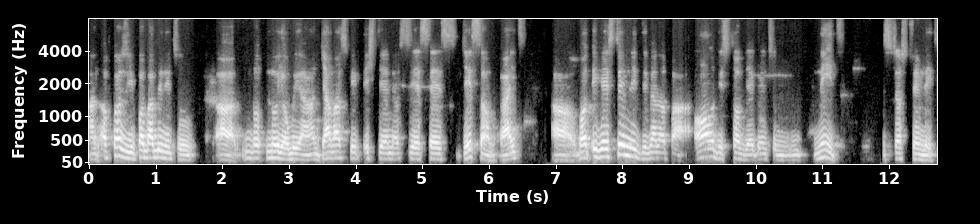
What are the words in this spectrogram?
And of course, you probably need to uh, know, your way around JavaScript, HTML, CSS, JSON, right? Uh, but if you're a Streamlit developer, all the stuff you're going to need it's just Streamlit.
